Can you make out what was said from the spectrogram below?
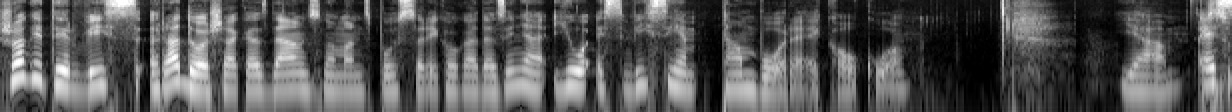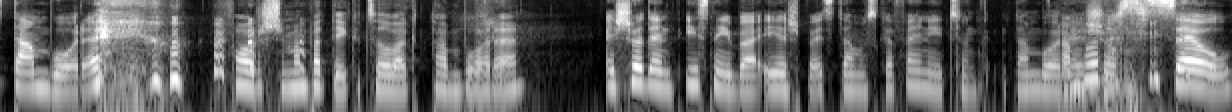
šogad ir visradošākās dāvanas no manas puses arī kaut kādā ziņā, jo es visiem tamborēju kaut ko. Jā, es tamborē. Forši man patīk, ka cilvēki tamborē. Es šodien īstenībā iešu pēc tam uz kafejnīcu un tamborēšu sev,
